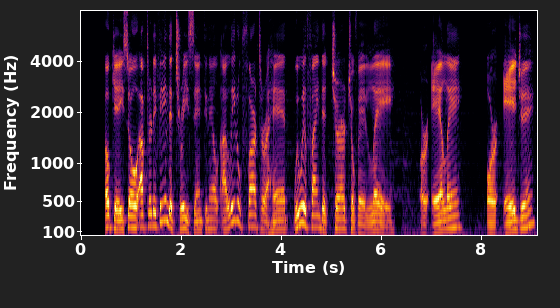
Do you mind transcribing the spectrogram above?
Okay, so after defeating the Tree Sentinel, a little farther ahead, we will find the Church of Elleh, or Ele or Ege.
